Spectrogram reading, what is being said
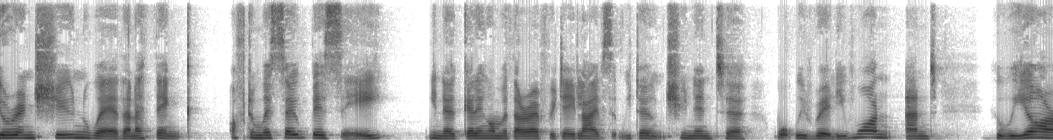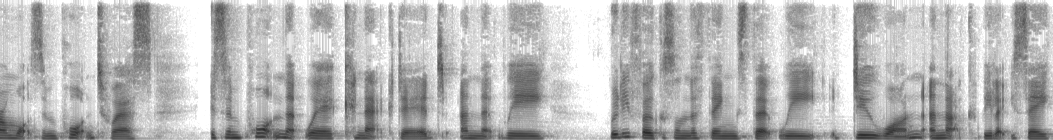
you're in tune with, and I think often we're so busy, you know, getting on with our everyday lives that we don't tune into what we really want and who we are and what's important to us. It's important that we're connected and that we really focus on the things that we do want. And that could be, like you say,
